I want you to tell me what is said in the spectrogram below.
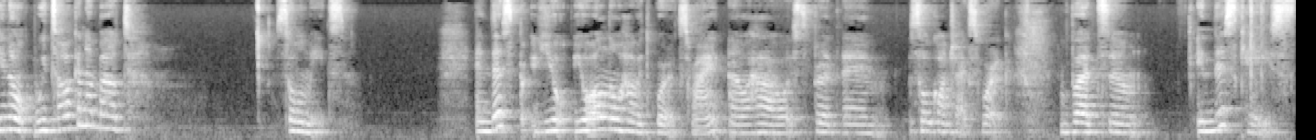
you know, we're talking about soulmates. And this, you you all know how it works, right? Uh, how spirit um, soul contracts work. But um, in this case,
